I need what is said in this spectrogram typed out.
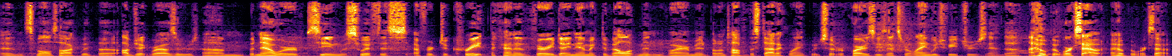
and Smalltalk with the object browsers. Um, but now we're seeing with Swift this effort to create the kind of very dynamic development environment, but on top of a static language, so it requires these extra language features. And uh, I hope it works out. I hope it works out.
